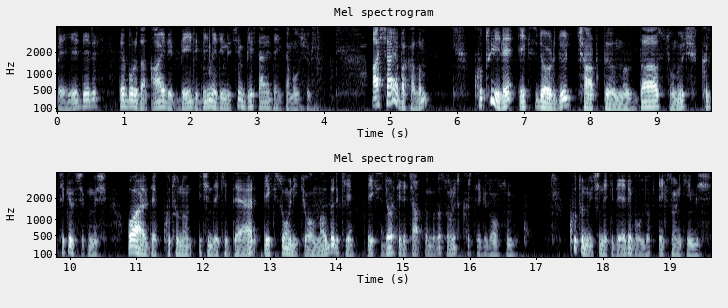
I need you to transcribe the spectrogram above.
b'ye deriz. Ve buradan a'yı da b'yi de bilmediğimiz için bir tane denklem oluşur. Aşağıya bakalım. Kutu ile eksi 4'ü çarptığımızda sonuç 48 çıkmış. O halde kutunun içindeki değer eksi 12 olmalıdır ki eksi 4 ile çarptığımızda sonuç 48 olsun. Kutunun içindeki değeri bulduk. Eksi 12'ymiş.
